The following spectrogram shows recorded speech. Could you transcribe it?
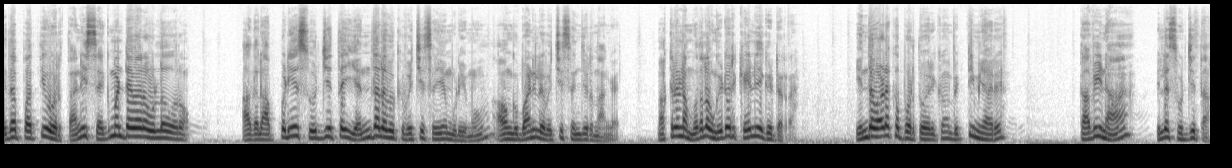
இதை பற்றி ஒரு தனி செக்மெண்ட்டே வேற உள்ளே வரும். அதில் அப்படியே சுர்ஜித்தை எந்த அளவுக்கு வச்சு செய்ய முடியுமோ அவங்க பாணியில் வச்சு செஞ்சுருந்தாங்க. மக்களை நான் முதல்ல உங்ககிட்ட ஒரு கேள்வியை கேட்டுறேன். இந்த வழக்கை பொறுத்த வரைக்கும் விக்டிம் யார்? கவினா இல்லை சுர்ஜிதா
